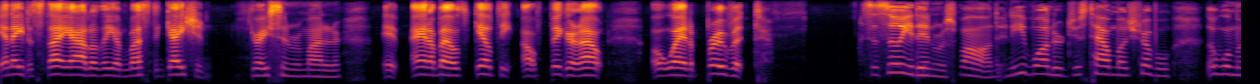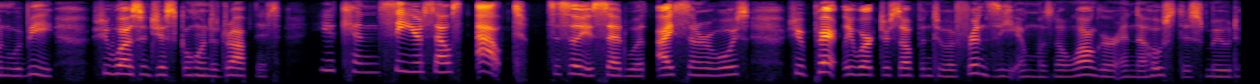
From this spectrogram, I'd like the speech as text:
You need to stay out of the investigation, Grayson reminded her. If Annabel's guilty, I'll figure out a way to prove it. Cecilia didn't respond, and he wondered just how much trouble the woman would be. She wasn't just going to drop this. You can see yourselves out, Cecilia said with ice in her voice. She apparently worked herself into a frenzy and was no longer in the hostess mood.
